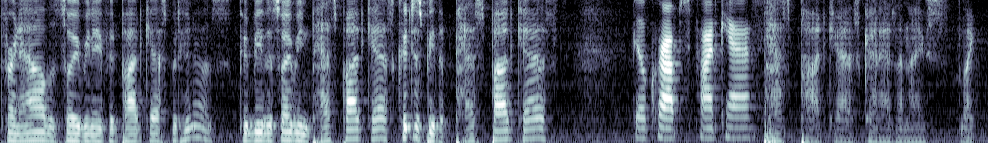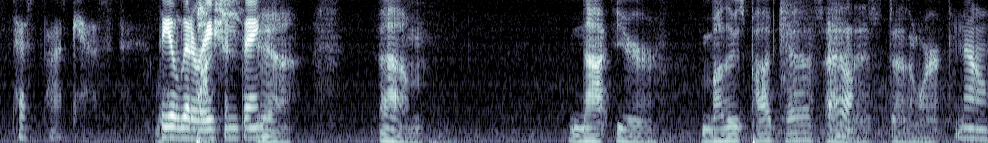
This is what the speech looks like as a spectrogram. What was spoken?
for now, the Soybean Aphid podcast, but who knows? Could be the Soybean Pest podcast. Could just be the Pest podcast. Bill Crops podcast, Pest podcast kind of has a nice like pest podcast. The alliteration punch. thing. Yeah. Um, not your mother's podcast. Ah, Oh. this doesn't work. No.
